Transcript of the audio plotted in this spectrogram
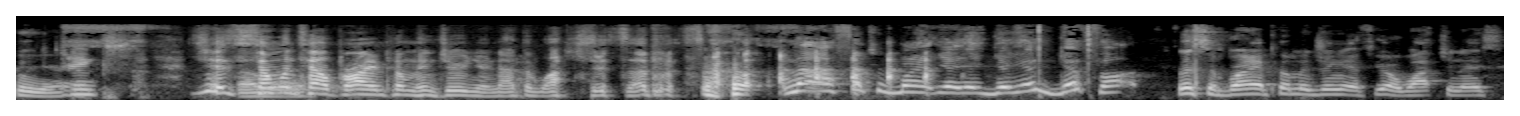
yeah. Jinx. Just Oh, someone man. tell Brian Pillman Jr. not to watch this episode. nah, I fucks with Brian. Yeah, yeah, yeah, yeah. Your thought. Listen, Brian Pillman Jr., if you're watching this,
